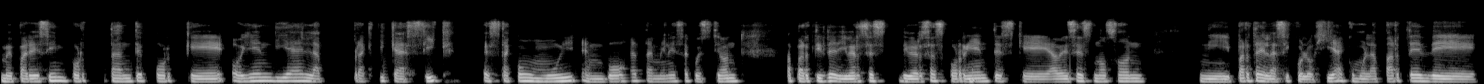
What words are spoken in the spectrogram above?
me parece importante porque hoy en día en la práctica SIC está como muy en boga también esa cuestión a partir de diversas, diversas corrientes que a veces no son ni parte de la psicología como la parte de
